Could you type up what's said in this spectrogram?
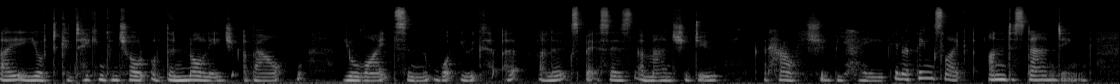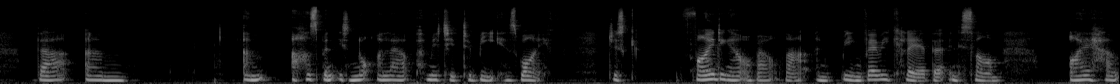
uh, you're taking control of the knowledge about your rights and what you uh, Allah expect says a man should do and how he should behave. You know things like understanding that um, um, a husband is not allowed permitted to beat his wife. Just finding out about that and being very clear that in Islam, I have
